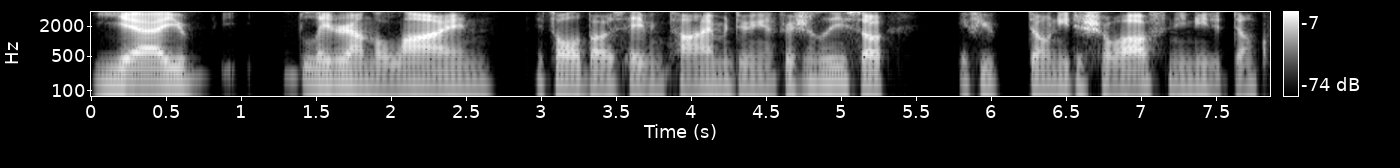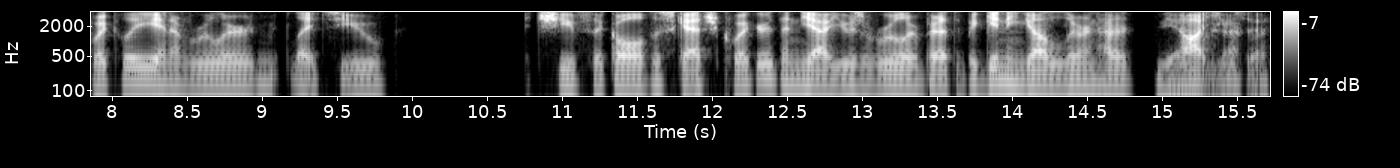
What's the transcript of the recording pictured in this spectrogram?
yeah, you later down the line, it's all about saving time and doing it efficiently. So if you don't need to show off and you need it done quickly, and a ruler lets you achieve the goal of the sketch quicker, then yeah, use a ruler. But at the beginning, you gotta learn how to Yeah, not use it.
